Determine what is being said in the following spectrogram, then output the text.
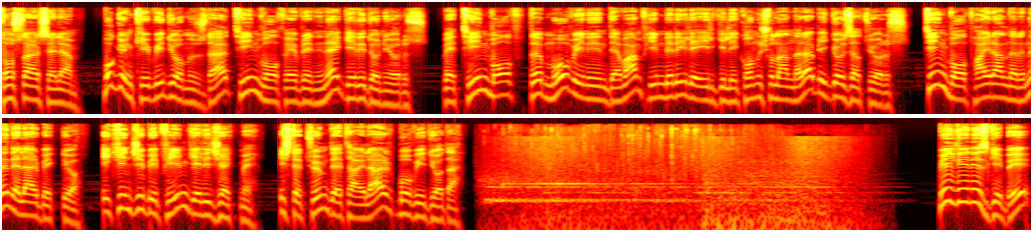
Dostlar selam. Bugünkü videomuzda Teen Wolf evrenine geri dönüyoruz ve Teen Wolf The Movie'nin devam filmleriyle ilgili konuşulanlara bir göz atıyoruz. Teen Wolf hayranlarını neler bekliyor? İkinci bir film gelecek mi? İşte tüm detaylar bu videoda. Bildiğiniz gibi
